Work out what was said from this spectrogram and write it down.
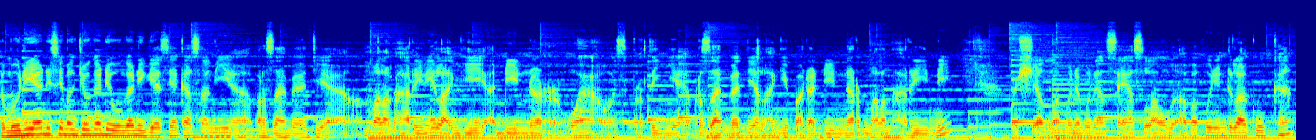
Kemudian disimak juga diunggah nih guys ya Kasania persahabat ya. Malam hari ini lagi dinner. Wow sepertinya persahabatnya lagi pada dinner malam hari ini. Masya Allah mudah-mudahan sehat selalu apa pun yang dilakukan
